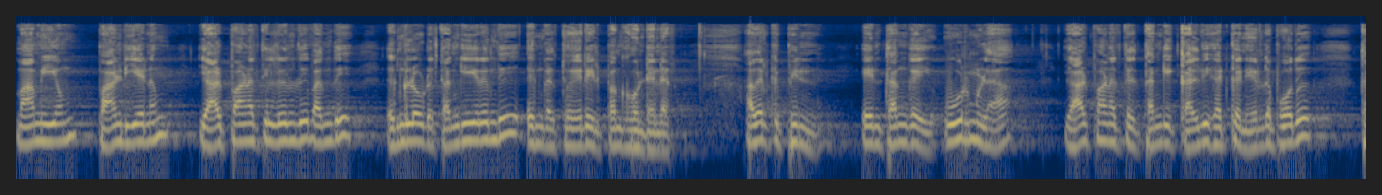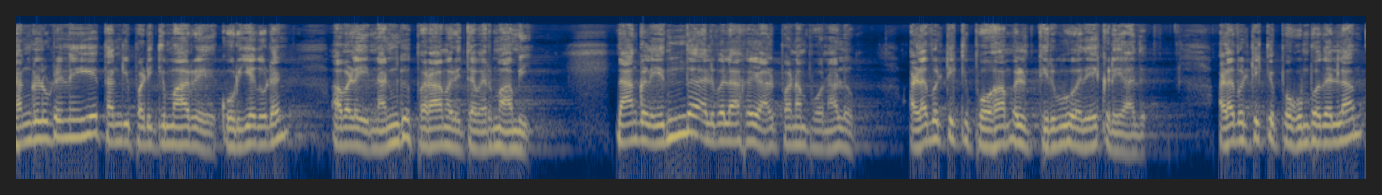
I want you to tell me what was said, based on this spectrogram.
மாமியும் பாண்டியனும் யாழ்ப்பாணத்திலிருந்து வந்து எங்களோடு தங்கியிருந்து எங்கள் துயரில் பங்கு கொண்டனர். அதற்கு பின் என் தங்கை ஊர்மிளா யாழ்ப்பாணத்தில் தங்கி கல்வி கற்க நேர்ந்தபோது தங்களுடனேயே தங்கி படிக்குமாறு கூறியதுடன் அவளை நன்கு பராமரித்தவர் மாமி. நாங்கள் எந்த அலுவலாக யாழ்ப்பாணம் போனாலும் அளவட்டிக்கு போகாமல் திரும்புவதே கிடையாது. அளவட்டிக்கு போகும்போதெல்லாம்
